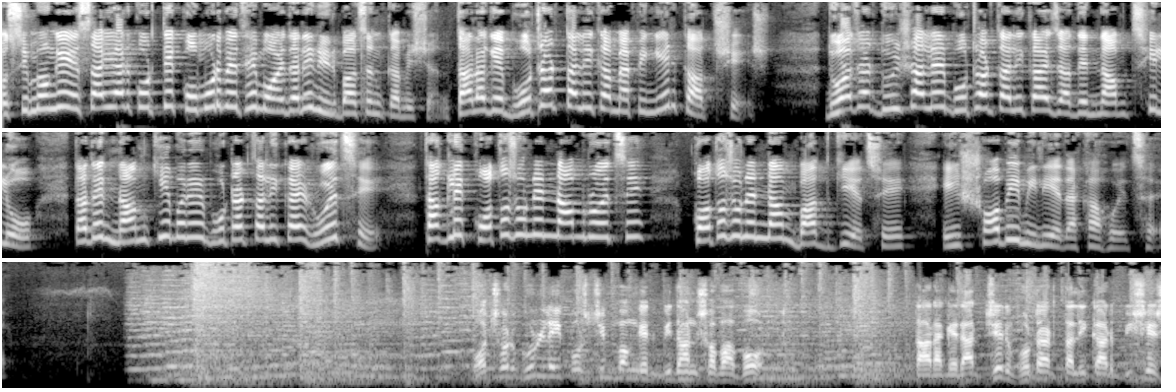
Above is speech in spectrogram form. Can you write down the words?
পশ্চিমবঙ্গে এসআইআর করতে কোমর বেঁধে ময়দানে নির্বাচন কমিশন। তার আগে ভোটার তালিকা ম্যাপিং এর কাজ শেষ। দুই হাজার দুই সালের ভোটার তালিকায় যাদের নাম ছিল, তাদের নাম কি এবারের ভোটার তালিকায় রয়েছে? থাকলে কতজনের নাম রয়েছে? কতজনের নাম বাদ গিয়েছে? এই সবই মিলিয়ে দেখা হয়েছে। বছর ঘুরলেই পশ্চিমবঙ্গের বিধানসভা ভোট। তার আগে রাজ্যের ভোটার তালিকার বিশেষ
